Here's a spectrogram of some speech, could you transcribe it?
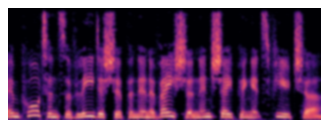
importance of leadership and innovation in shaping its future.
